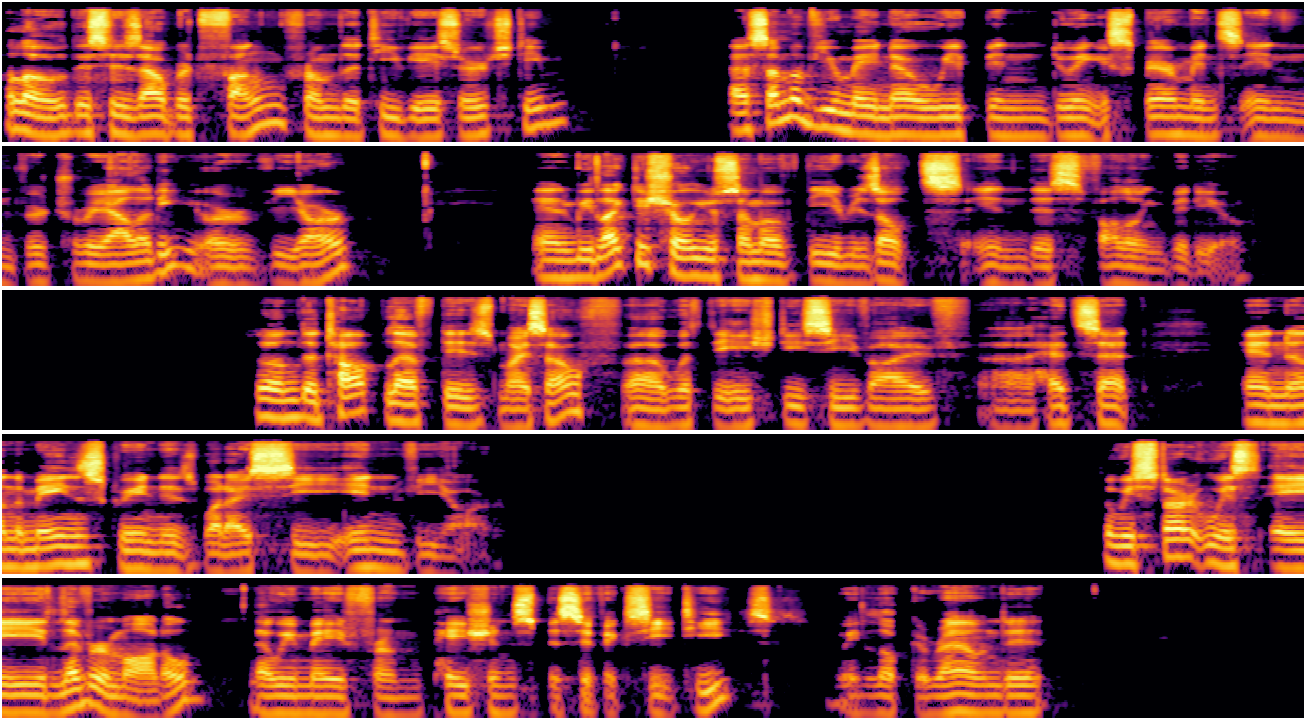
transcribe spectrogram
Hello, this is Albert Fung from the TVASurg team. As some of you may know, we've been doing experiments in virtual reality or VR, and we'd like to show you some of the results in this following video. So on the top left is myself uh, with the HTC Vive uh, headset, and on the main screen is what I see in VR. So we start with a liver model that we made from patient-specific CTs. We look around it,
